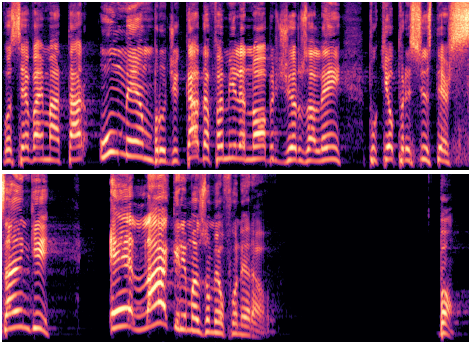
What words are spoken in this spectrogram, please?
você vai matar um membro de cada família nobre de Jerusalém, porque eu preciso ter sangue e lágrimas no meu funeral. Bom,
